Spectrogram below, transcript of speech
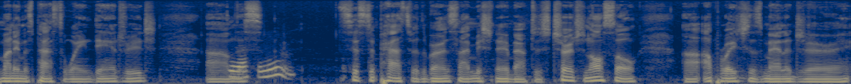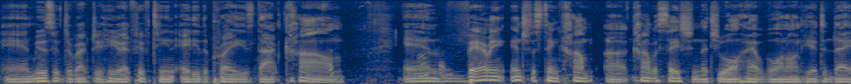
My name is Pastor Wayne Dandridge. Um, Good afternoon. assistant pastor of the Burnside Missionary Baptist Church, and also uh, operations manager and music director here at 1580thepraise.com. And very interesting com- uh, conversation that you all have going on here today.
